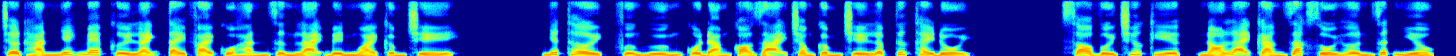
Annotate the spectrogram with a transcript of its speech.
chợt hắn nhếch mép cười lạnh tay phải của hắn dừng lại bên ngoài cấm chế. Nhất thời, phương hướng của đám cỏ dại trong cấm chế lập tức thay đổi. So với trước kia, nó lại càng rắc rối hơn rất nhiều.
